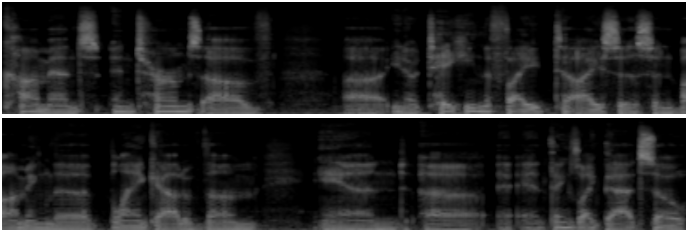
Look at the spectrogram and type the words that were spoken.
comments in terms of uh, you know, taking the fight to ISIS and bombing the blank out of them, and uh, and things like that. So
